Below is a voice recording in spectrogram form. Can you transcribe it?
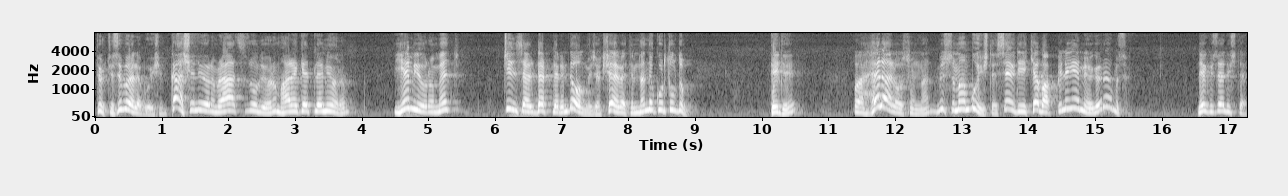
Türkçesi böyle bu işin. Kaşınıyorum, rahatsız oluyorum, hareketleniyorum. Yemiyorum et. Cinsel dertlerim de olmayacak. Şehvetimden de kurtuldum. Dedi. O helal olsun lan. Müslüman bu işte. Sevdiği kebap bile yemiyor görüyor musun? Ne güzel işte.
